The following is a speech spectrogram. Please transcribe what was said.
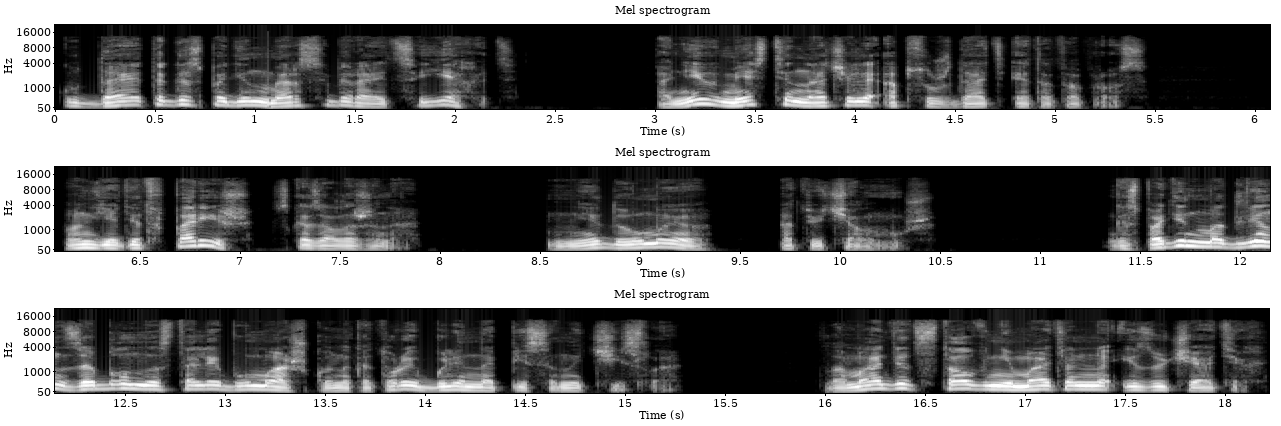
Куда это господин мэр собирается ехать? Они вместе начали обсуждать этот вопрос. Он едет в Париж, сказала жена. Не думаю, отвечал муж. Господин Мадлен забыл на столе бумажку, на которой были написаны числа. Фламандец стал внимательно изучать их.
